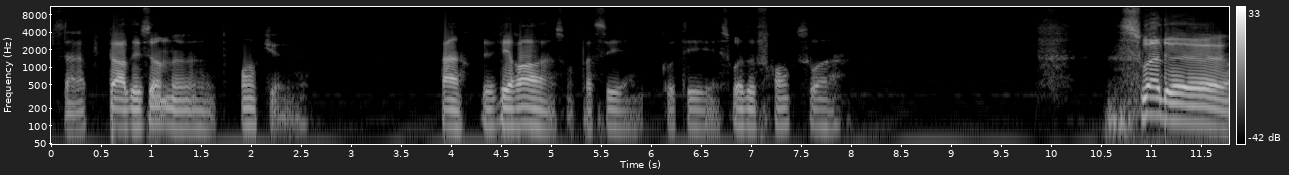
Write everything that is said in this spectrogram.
ça, la plupart des hommes, euh, Franck, enfin de Vera, sont passés côté soit de Franck, soit soit de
